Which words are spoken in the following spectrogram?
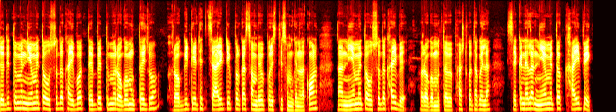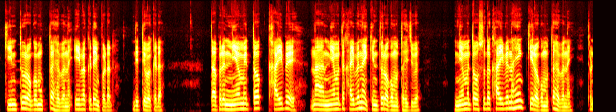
ଯଦି ତୁମେ ନିୟମିତ ଔଷଧ ଖାଇବ ତେବେ ତୁମେ ରୋଗମୁକ୍ତ ହୋଇଯିବ ରୋଗୀଟି ଏଠି ଚାରିଟି ପ୍ରକାର ସମ୍ଭାବ୍ୟ ପରିସ୍ଥିତି ସମ୍ମୁଖୀନ ହେଲା କ'ଣ ନା ନିୟମିତ ଔଷଧ ଖାଇବେ ରୋଗମୁକ୍ତ ହେବେ ଫାର୍ଷ୍ଟ କଥା କହିଲା ସେକେଣ୍ଡ ହେଲା ନିୟମିତ ଖାଇବେ କିନ୍ତୁ ରୋଗମୁକ୍ତ ହେବେ ନାହିଁ ଏଇ ବାକ୍ୟଟା ଇମ୍ପୋର୍ଟାଣ୍ଟ ଦ୍ୱିତୀୟ ବାକ୍ୟଟା ତାପରେ ନିୟମିତ ଖାଇବେ ନା ନିୟମିତ ଖାଇବେ ନାହିଁ କିନ୍ତୁ ରୋଗମୁକ୍ତ ହେଇଯିବେ ନିୟମିତ ଔଷଧ ଖାଇବେ ନାହିଁ କି ରୋଗମୁକ୍ତ ହେବେ ନାହିଁ ତେଣୁ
